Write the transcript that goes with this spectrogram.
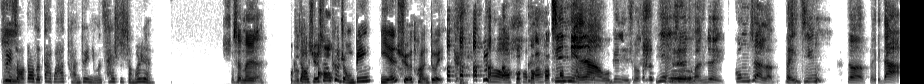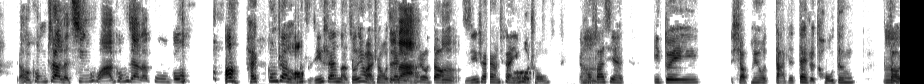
最嗯早到的大巴团队，你们猜是什么人？什么人？小学生特种兵研学团队。哦，好吧，今年啊，我跟你说，研学团队攻占了北京的北大，然后攻占了清华，攻占了故宫。啊，还攻占了我们紫金山呢。昨天晚上我带几个对吧朋友到嗯紫金山上去看萤火虫，然后嗯发现一堆小朋友打着带着头灯，导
